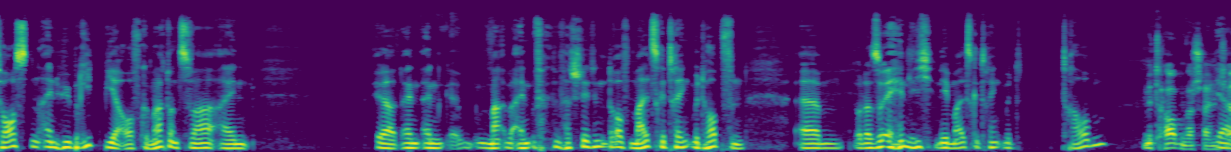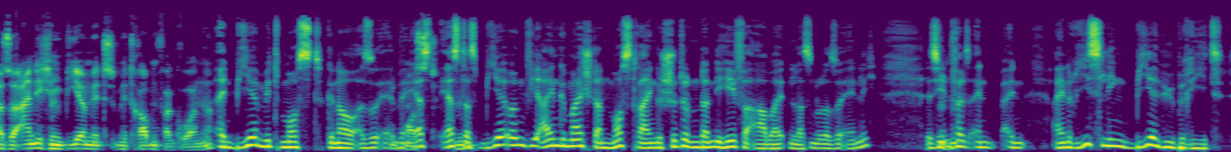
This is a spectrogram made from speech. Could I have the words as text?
Thorsten ein Hybridbier aufgemacht und zwar ein ja ein, ein, ein, ein was steht hinten drauf Malzgetränk mit Hopfen ähm, oder so ähnlich. Nee, Malzgetränk mit Trauben. Mit Trauben wahrscheinlich. Ja. Also eigentlich ein Bier mit, mit Trauben vergoren, ne? Ein Bier mit Most, genau. Also mit erst, Most. erst mhm. das Bier irgendwie eingemeischt, dann Most reingeschüttet und dann die Hefe arbeiten lassen oder so ähnlich. ist mhm. jedenfalls ein, ein, ein Riesling-Bierhybrid.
